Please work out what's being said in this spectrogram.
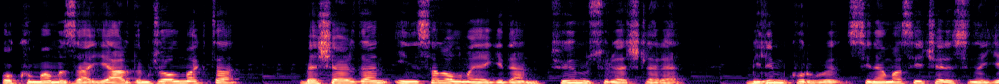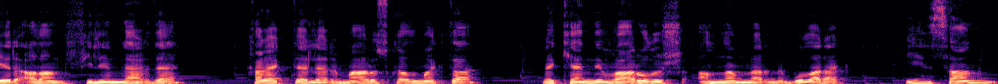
okumamıza yardımcı olmakta, beşerden insan olmaya giden tüm süreçlere bilim kurgu sineması içerisinde yer alan filmlerde karakterler maruz kalmakta ve kendi varoluş anlamlarını bularak insan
